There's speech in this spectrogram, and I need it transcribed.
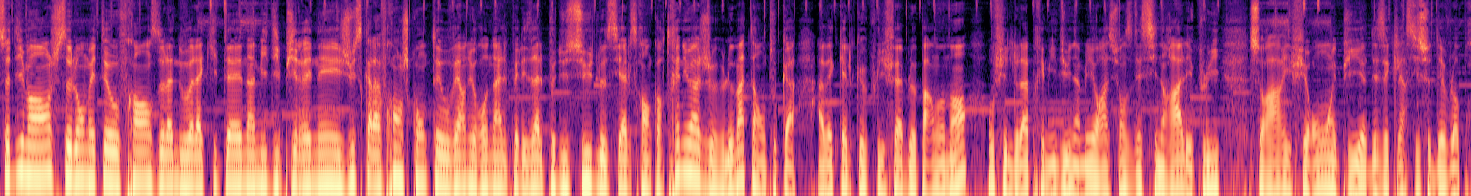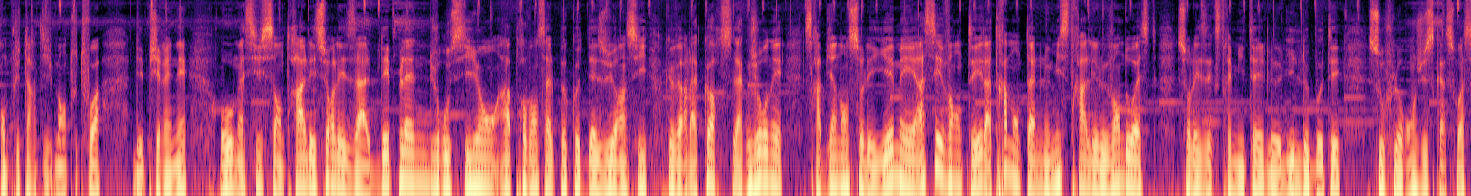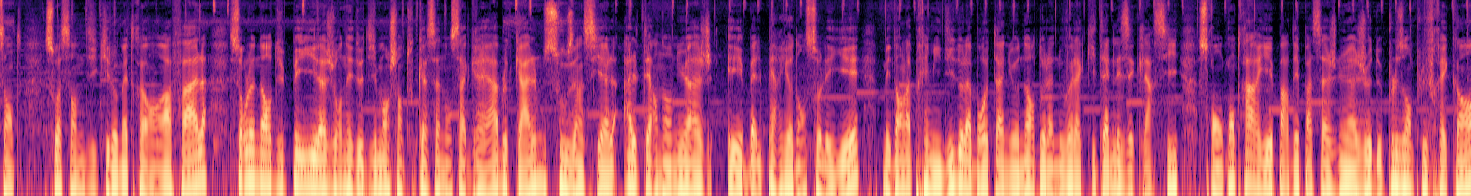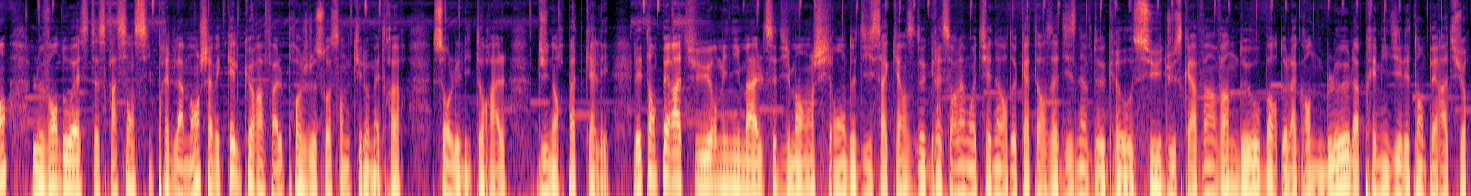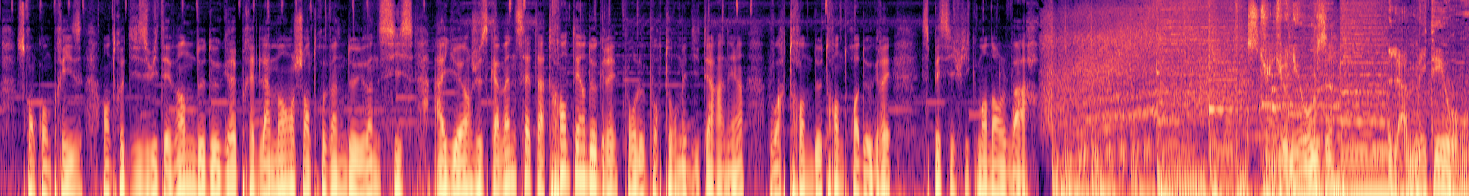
Ce dimanche, selon Météo France de la Nouvelle-Aquitaine à Midi-Pyrénées jusqu'à la Franche-Comté, Auvergne-Rhône-Alpes et les Alpes du Sud, le ciel sera encore très nuageux, le matin en tout cas, avec quelques pluies faibles par moment. Au fil de l'après-midi, une amélioration se dessinera, les pluies se raréfieront et puis des éclaircies se développeront plus tardivement, toutefois, des Pyrénées au Massif central et sur les Alpes, des plaines du Roussillon à Provence-Alpes-Côte d'Azur ainsi que vers la Corse. La journée sera bien ensoleillée mais assez ventée. La tramontane, le Mistral et le vent d'ouest sur les extrémités de l'île de Beauté souffleront jusqu'à 60 70 km/h en rafale. Sur le nord du pays, la journée de dimanche en tout cas s'annonce agréable, calme, sous un ciel alternant nuages et belle période ensoleillée. Mais dans l'après-midi, de la Bretagne au nord de la Nouvelle-Aquitaine, les éclaircies seront contrariées par des passages nuageux de plus en plus fréquents. Le vent d'ouest sera sensible près de la Manche avec quelques rafales proches de 60 km/h sur le littoral du Nord-Pas-de-Calais. Les températures minimales ce dimanche iront de 10 à 15 degrés sur la moitié nord, de 14 à 19 degrés au sud, jusqu'à 20-22 au bord de la Grande Bleue. L'après-midi, les températures seront comprises entre 18 et 22 degrés près de la Manche, entre 22 et 26 ailleurs, jusqu'à 27 à 31 degrés pour le pourtour méditerranéen, voire 32-33 degrés spécifiquement dans le Var. Studio News, la météo.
